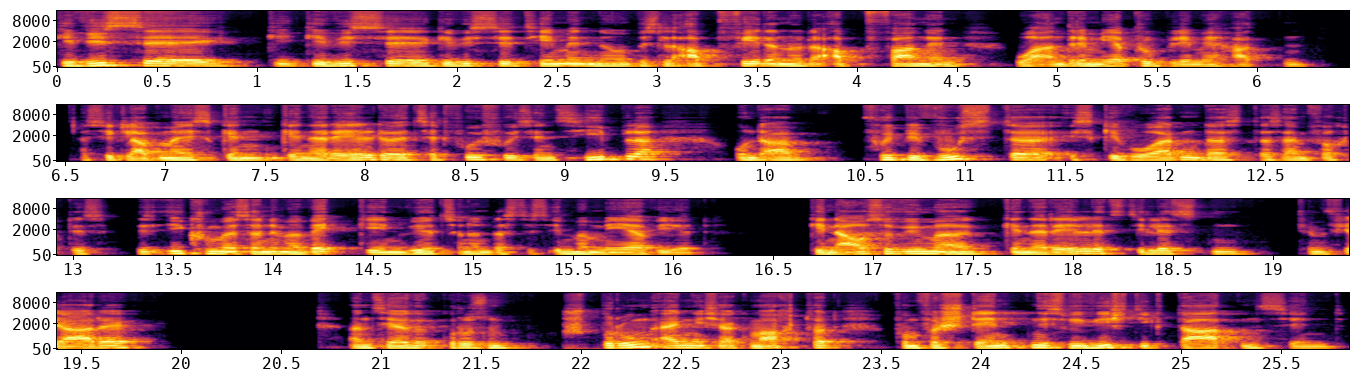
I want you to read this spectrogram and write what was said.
gewisse, gewisse, gewisse Themen noch ein bisschen abfedern oder abfangen, wo andere mehr Probleme hatten. Also ich glaube, man ist gen generell da jetzt halt viel, viel sensibler und auch viel bewusster ist geworden, dass, dass einfach das, das E-Commerce auch nicht mehr weggehen wird, sondern dass das immer mehr wird. Genauso wie man generell jetzt die letzten fünf Jahre einen sehr großen Sprung eigentlich auch gemacht hat vom Verständnis, wie wichtig Daten sind.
